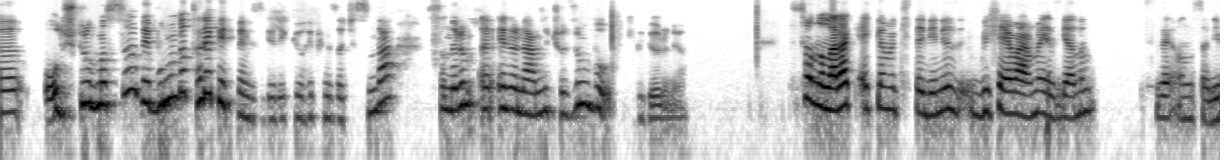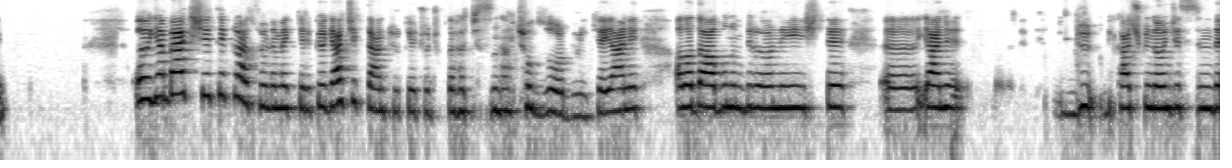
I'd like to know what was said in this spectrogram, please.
ııı, oluşturulması ve bunu da talep etmemiz gerekiyor hepimiz açısından. Sanırım, eee, en önemli çözüm bu gibi görünüyor. Son olarak eklemek istediğiniz bir şey var mı Ezgi Hanım? Size onu sorayım. Eee, ya, belki şeyi tekrar söylemek gerekiyor. Gerçekten Türkiye çocuklar açısından çok zor bir ülke. Yani Aladağ bunun bir örneği, işte, eee, yani birkaç gün öncesinde,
